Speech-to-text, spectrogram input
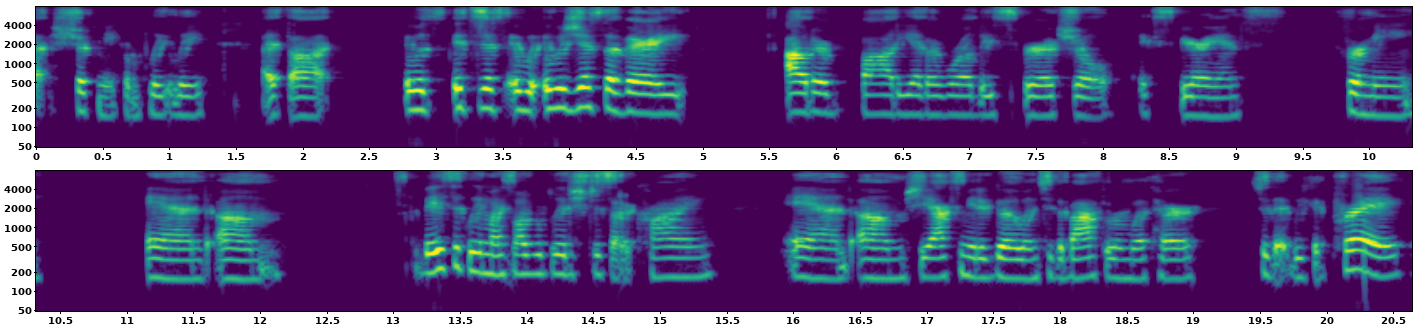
that shook me completely. I thought it was it's just it, it was just a very outer body, otherworldly, spiritual experience for me, and um, basically my small group leader she just started crying and um, she asked me to go into the bathroom with her so that we could pray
